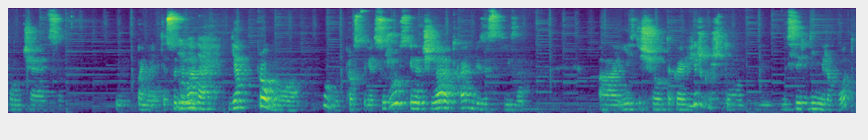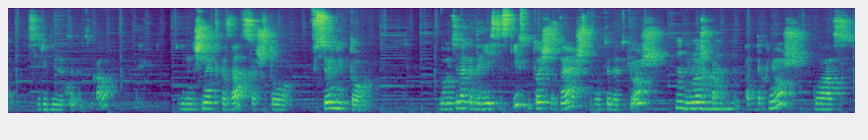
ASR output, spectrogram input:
получается м, понять. Ну Особенно да. я пробовала. Ну, вот просто я сажусь и начинаю ткать без эскиза. А есть еще такая фишка, что на середине работы, на середине ты наткал, и начинает казаться, что все не то. Но у тебя, когда есть эскиз, ты точно знаешь, что вот ты доткешь, Мгм. немножко Мгм. отдохнешь, глаз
